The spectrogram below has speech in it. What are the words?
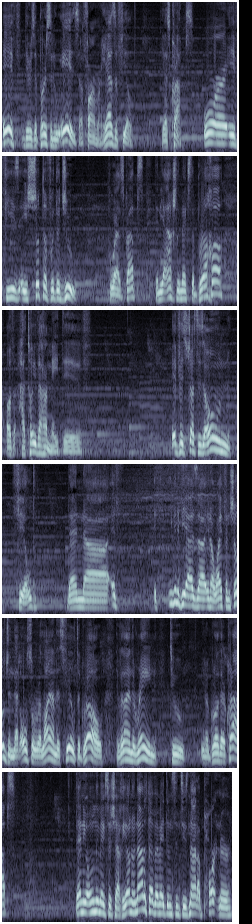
If there's a person who is a farmer, he has a field, he has crops, or if he's a shutaf with a Jew who has crops, then he actually makes the bracha of hatoy v'hametiv. If it's just his own field, then uh, if if even if he has uh, you know wife and children that also rely on this field to grow, they rely on the rain to you know grow their crops, then he only makes a shechiyanu, not a teva since he's not a partner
